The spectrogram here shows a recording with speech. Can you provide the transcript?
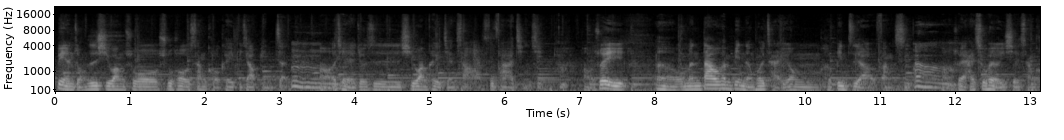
病人总是希望说术后伤口可以比较平整，嗯哦，而且就是希望可以减少复发的情形，哦，所以，嗯，我们大部分病人会采用合并治疗的方式，嗯。哦，所以还是会有一些伤口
